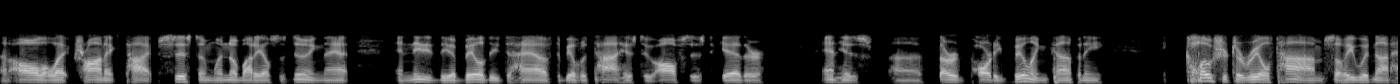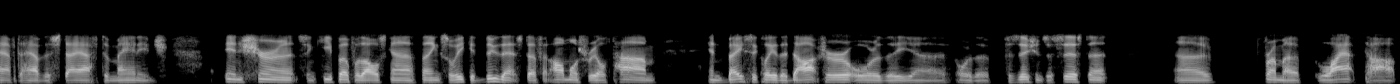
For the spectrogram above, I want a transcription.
an all electronic type system when nobody else was doing that and needed the ability to have to be able to tie his two offices together and his uh, third party billing company closer to real time so he would not have to have the staff to manage insurance and keep up with all those kind of things. So he could do that stuff in almost real time and basically the doctor or the uh, or the physician's assistant uh, from a laptop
